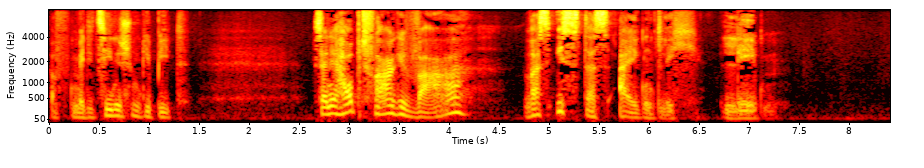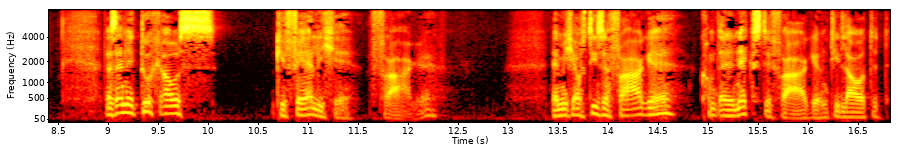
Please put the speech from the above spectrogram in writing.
auf medizinischem Gebiet. Seine Hauptfrage war, was ist das eigentlich Leben? Das ist eine durchaus gefährliche Frage. Nämlich aus dieser Frage kommt eine nächste Frage und die lautet,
